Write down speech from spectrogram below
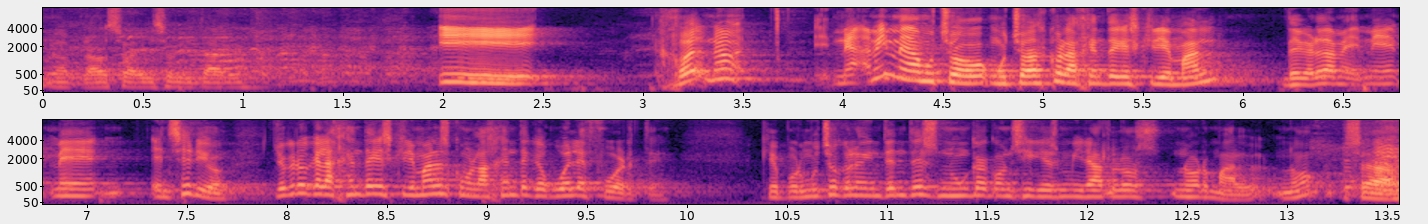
Un aplauso ahí solitario. Y. Joder, no. A mí me da mucho, mucho asco la gente que escribe mal. De verdad, me- me- me- en serio. Yo creo que la gente que escribe mal es como la gente que huele fuerte. Que por mucho que lo intentes, nunca consigues mirarlos normal, ¿no? O sea.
